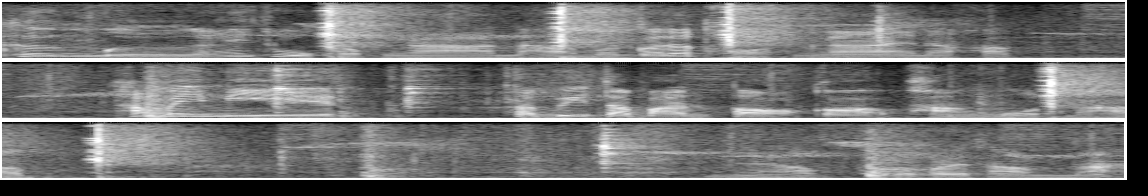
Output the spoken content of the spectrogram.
เครื่องมือให้ถูกกับงานนะครับ มันก็จะถอดง่ายนะครับ ถ้าไม่มีตะบี้ตะบันต่อก็พังหมดนะครับเนี่ยครับค่อยๆทำนะ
